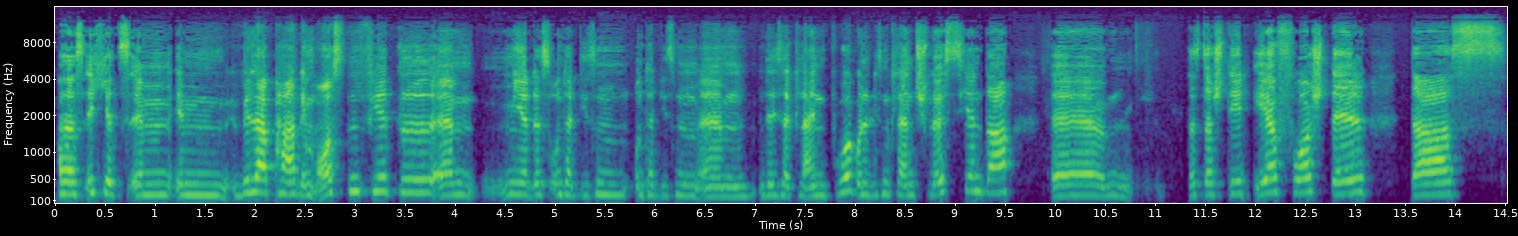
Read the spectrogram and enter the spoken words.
also dass ich jetzt im, im Villapark im Ostenviertel ähm, mir das unter diesem, unter diesem, ähm, dieser kleinen Burg, unter diesem kleinen Schlösschen da, ähm, dass da steht, eher vorstelle, dass,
